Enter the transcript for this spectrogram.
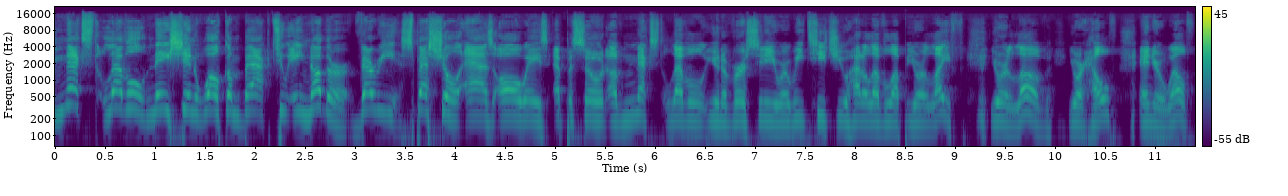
Next Level Nation, welcome back to another very special, as always, episode of Next Level University, where we teach you how to level up your life, your love, your health, and your wealth.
